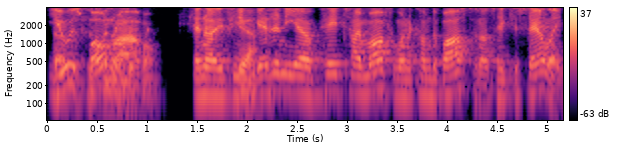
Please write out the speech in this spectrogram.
You as well, Rob. Wonderful. And uh, if you yeah. get any uh, paid time off and want to come to Boston, I'll take you sailing.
